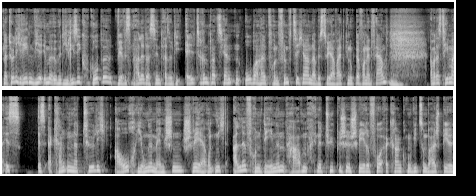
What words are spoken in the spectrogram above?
natürlich reden wir immer über die Risikogruppe. Wir wissen alle, das sind also die älteren Patienten oberhalb von 50 Jahren. Da bist du ja weit genug davon entfernt. Mhm. Aber das Thema ist, es erkranken natürlich auch junge Menschen schwer. Und nicht alle von denen haben eine typische schwere Vorerkrankung, wie zum Beispiel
